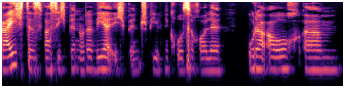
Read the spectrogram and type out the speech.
reicht es, was ich bin oder wer ich bin, spielt eine große Rolle. Oder auch, ähm,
